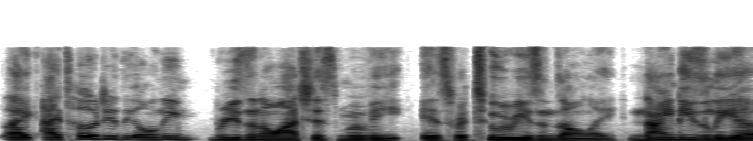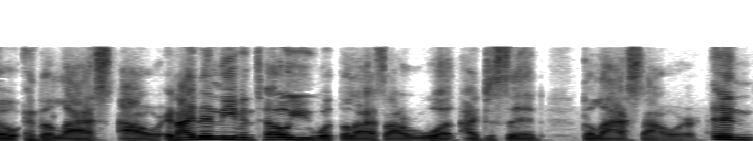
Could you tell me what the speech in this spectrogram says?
like I told you the only reason to watch this movie is for two reasons only 90s Leo and the last hour. And I didn't even tell you what the last hour was. I just said the last hour. And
